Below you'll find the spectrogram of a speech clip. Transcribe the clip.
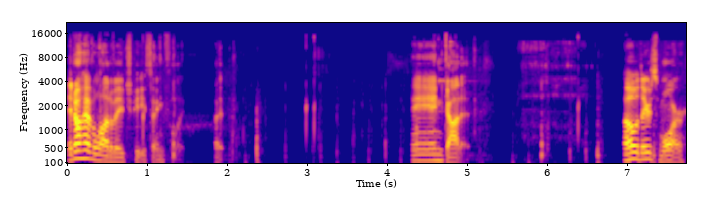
They don't have a lot of HP, thankfully. But... And got it. Oh, there's more.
